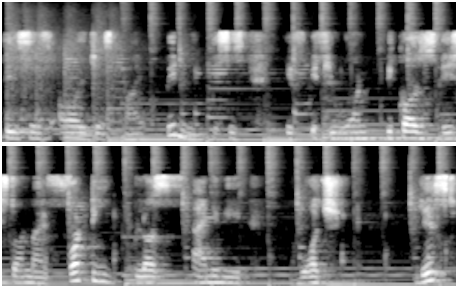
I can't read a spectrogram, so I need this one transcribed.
This is all just my opinion. This is if if you want because based on my 40 plus anime watch list,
